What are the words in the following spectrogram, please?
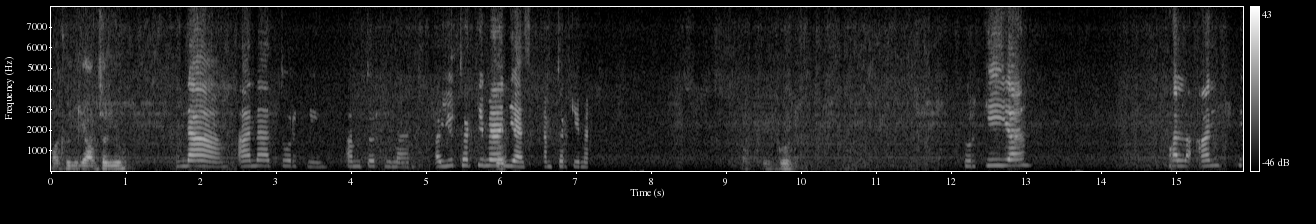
What will he answer you? Nah, Anna Turkey. I'm Turkey man. Are you Turkey man? Good. Yes, I'm Turkey man. Okay, good. Turquía, Halanti,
